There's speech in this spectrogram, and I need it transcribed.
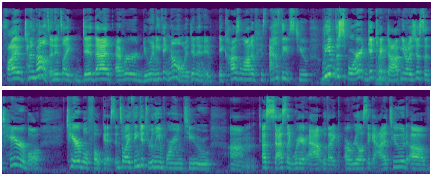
five, ten pounds. And it's like, did that ever do anything? No, it didn't. It, it caused a lot of his athletes to leave the sport, get kicked Right. off. You know, it's just a terrible, terrible focus. And so I think it's really important to um, assess like where you're at with like a realistic attitude of,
